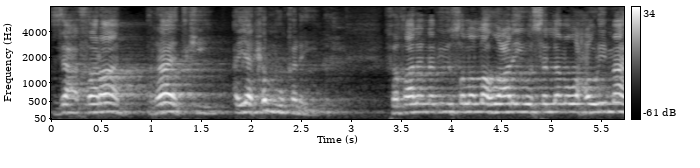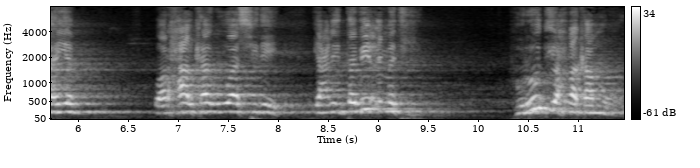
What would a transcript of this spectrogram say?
zacfaraan raadkii ayaa ka muuqanayay faqaala nabiyu sal allahu alayh wasalam waxau hi mahyam waar xaalkaagu waa sidee yani dabiici matihi huruud iyo waxbaa kaa muuqda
